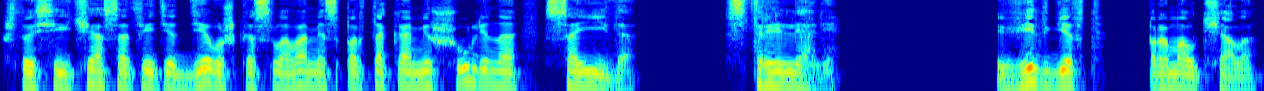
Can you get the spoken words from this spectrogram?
что сейчас ответит девушка словами Спартака Мишулина Саида. «Стреляли». Витгефт промолчала.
